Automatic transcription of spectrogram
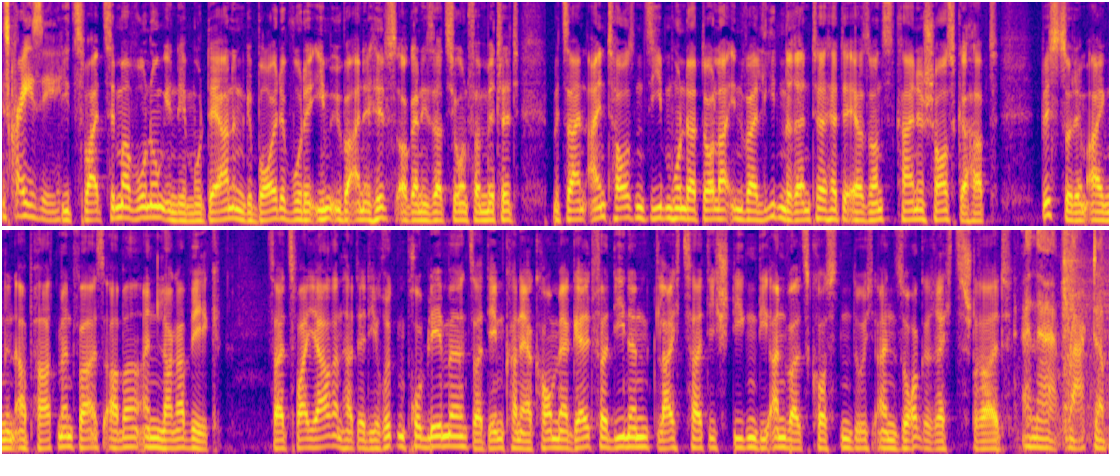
It's die Zwei-Zimmer-Wohnung in dem modernen Gebäude wurde ihm über eine Hilfsorganisation vermittelt. Mit seinen 1700 Dollar Invalidenrente hätte er sonst keine Chance gehabt. Bis zu dem eigenen Apartment war es aber ein langer Weg. Seit zwei Jahren hat er die Rückenprobleme, seitdem kann er kaum mehr Geld verdienen. Gleichzeitig stiegen die Anwaltskosten durch einen Sorgerechtsstreit. And that racked up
